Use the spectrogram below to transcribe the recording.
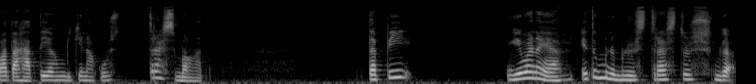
patah hati yang bikin aku stres banget. Tapi gimana ya itu bener-bener stres terus nggak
